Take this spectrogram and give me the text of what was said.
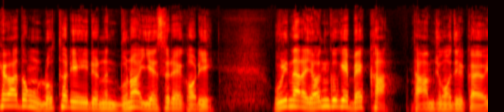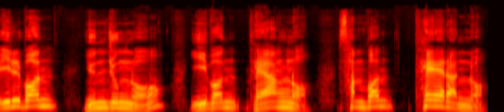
해화동 로터리에 이르는 문화예술의 거리. 우리나라 연극의 메카. 다음 중 어딜까요? 1번 윤중로, 2번 대학로, 3번 테헤란로.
